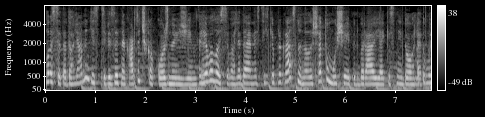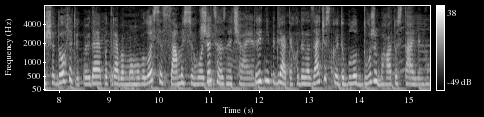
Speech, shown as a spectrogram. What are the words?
Волосся та доглянутість це візитна карточка кожної жінки. Моє волосся виглядає настільки прекрасно не лише тому, що я підбираю якісний догляд, а тому, що догляд відповідає потребам мого волосся саме сьогодні. Що це означає? Три дні підряд я ходила зачіскою, де було дуже багато стайлінгу.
